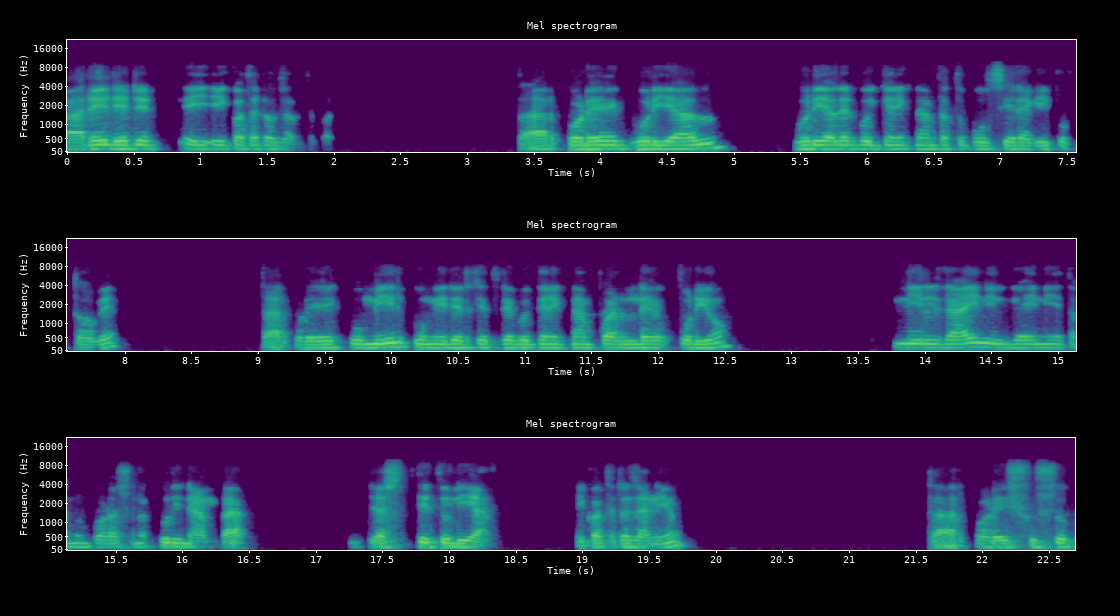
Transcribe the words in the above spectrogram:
বা রেড হেডেড এই এই কথাটাও জানতে পারো তারপরে ঘড়িয়াল, ঘড়িয়ালের বৈজ্ঞানিক নামটা তো বলছি, এর আগেই পড়তে হবে। তারপরে কুমির, কুমিরের ক্ষেত্রে বৈজ্ঞানিক নাম পড়লে পড়িও। নীলগাই নীলগাই নিয়ে তেমন পড়াশোনা করি না আমরা জাস্ট তেতুলিয়া, এই কথাটা জানিও। তারপরে শুশুক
